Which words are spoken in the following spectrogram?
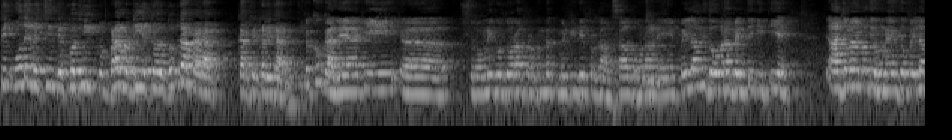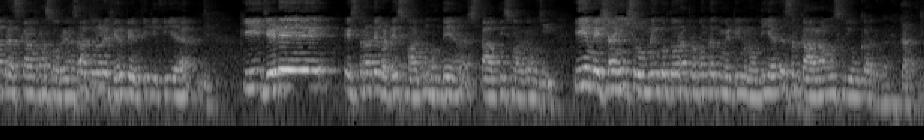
ਤੇ ਉਹਦੇ ਵਿੱਚ ਹੀ ਦੇਖੋ ਜੀ ਬੜਾ ਵੱਡੀ ਇੱਕ ਦੁਬਦਾ ਪੈਦਾ ਕਰਕੇ ਖੜੀ ਕਰ ਦਿੱਤੀ। ਦੇਖੋ ਗੱਲ ਇਹ ਹੈ ਕਿ ਅਹ, ਸ਼੍ਰੋਮਣੀ ਗੁਰਦੁਆਰਾ ਪ੍ਰਬੰਧਕ ਕਮੇਟੀ ਦੇ ਪ੍ਰਧਾਨ ਸਾਹਿਬ ਉਹਨਾਂ ਨੇ ਪਹਿਲਾਂ ਵੀ ਦੋ ਵਾਰ ਬੇਨਤੀ ਕੀਤੀ ਹੈ। ਤੇ ਅੱਜ ਮੈਂ ਉਹਨਾਂ ਦੀ ਹੁਣੇ ਤੋਂ ਪਹਿਲਾਂ ਪ੍ਰੈਸ ਕਾਨਫਰੰਸ ਹੋ ਰਿਹਾ ਸੀ। ਅੱਜ ਉਹਨਾਂ ਨੇ ਫਿਰ ਬੇਨਤੀ ਕੀਤੀ ਹੈ ਜੀ। ਕਿ ਜਿਹੜੇ ਇਸ ਤਰ੍ਹਾਂ ਦੇ ਵੱਡੇ ਸਮਾਗਮ ਹੁੰਦੇ ਆ ਨਾ ਸ਼ਤਾਬਦੀ ਸਮਾਗਮ ਜੀ। ਇਹ ਹਮੇਸ਼ਾ ਹੀ ਸ਼੍ਰੋਮਣੀ ਗੁਰਦੁਆਰਾ ਪ੍ਰਬੰਧਕ ਕਮੇਟੀ ਮਨਾਉਂਦੀ ਹੈ ਤੇ ਸਰਕਾਰਾਂ ਨੂੰ ਸਹਿਯੋਗ ਕਰਦੀਆਂ ਨੇ। ਕਰਤੀ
